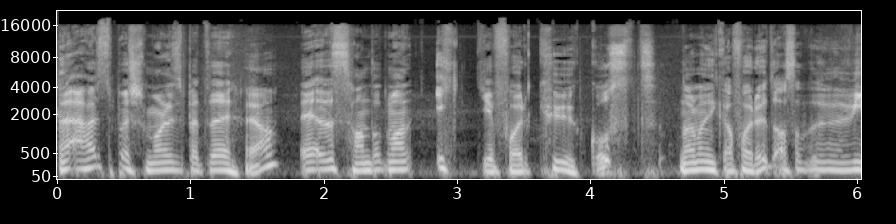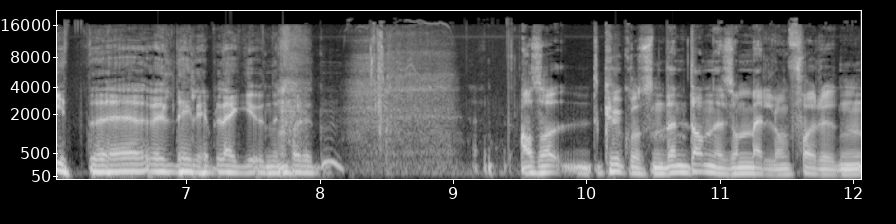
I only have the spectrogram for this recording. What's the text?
Men jeg har et spørsmål, Nils Petter. Ja? Er det sant at man ikke får kukost når man ikke har forhud? Altså det hvite, veldig deilige belegget under forhuden? Altså, Kukosen den dannes mellom forhuden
